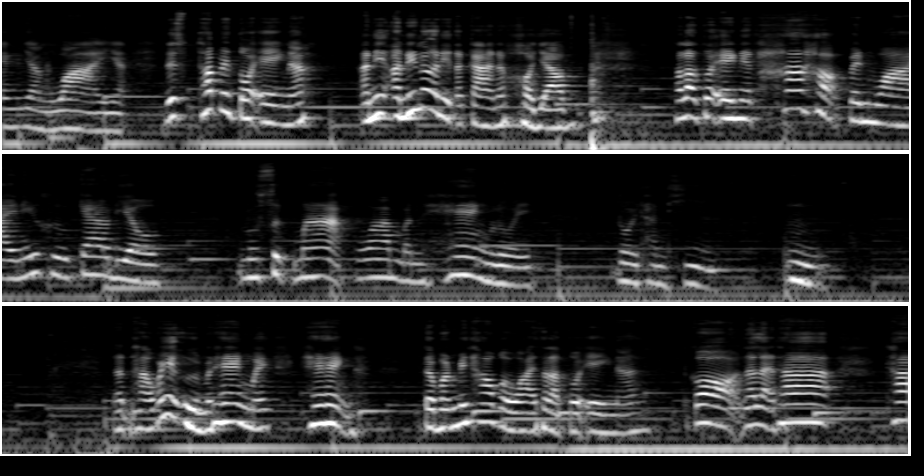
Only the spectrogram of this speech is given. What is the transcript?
ง ๆ อย่างไวน์เนี่ยถ้าเป็นตัวเองนะ อันนี้อันนี้เรื่องอดีตการนะขอย้ำสำหรับตัวเองเนี่ยถ้าเป็นไวน์นี่คือแก้วเดียวรู้สึกมากว่ามันแห้งเลยโดยทันที อืม ถามว่าอย่างอื่นมันแห้งไหมแห้ง แต่มันไม่เท่ากับวายสำหรับตัวเองนะ ก็นั่นแหละถ้าถ้า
